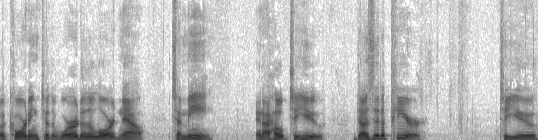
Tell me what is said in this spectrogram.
according to the word of the Lord. Now, to me, and I hope to you, does it appear to you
